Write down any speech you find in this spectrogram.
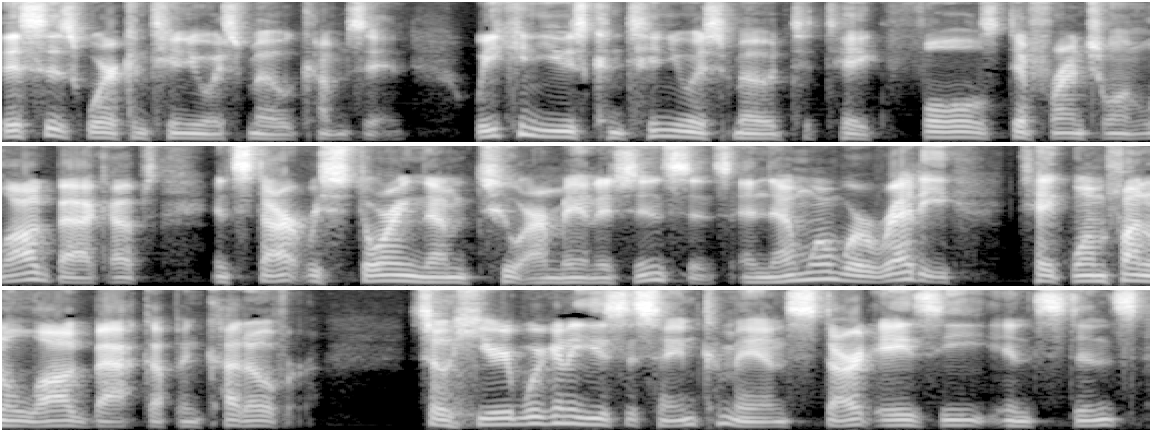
This is where continuous mode comes in. We can use continuous mode to take fulls, differential, and log backups and start restoring them to our managed instance. And then when we're ready, take one final log backup and cut over. So here we're going to use the same command, start AZ instance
